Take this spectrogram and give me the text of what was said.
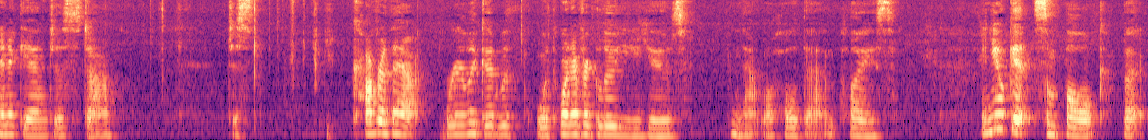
And again, just uh, just cover that really good with, with whatever glue you use, and that will hold that in place. And you'll get some bulk, but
